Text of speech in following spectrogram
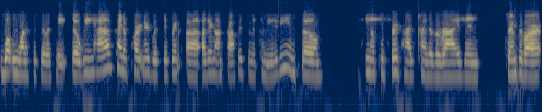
what we want to facilitate. So we have kind of partnered with different uh, other nonprofits in the community. And so, you know, Pittsburgh has kind of a rise in terms of our,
